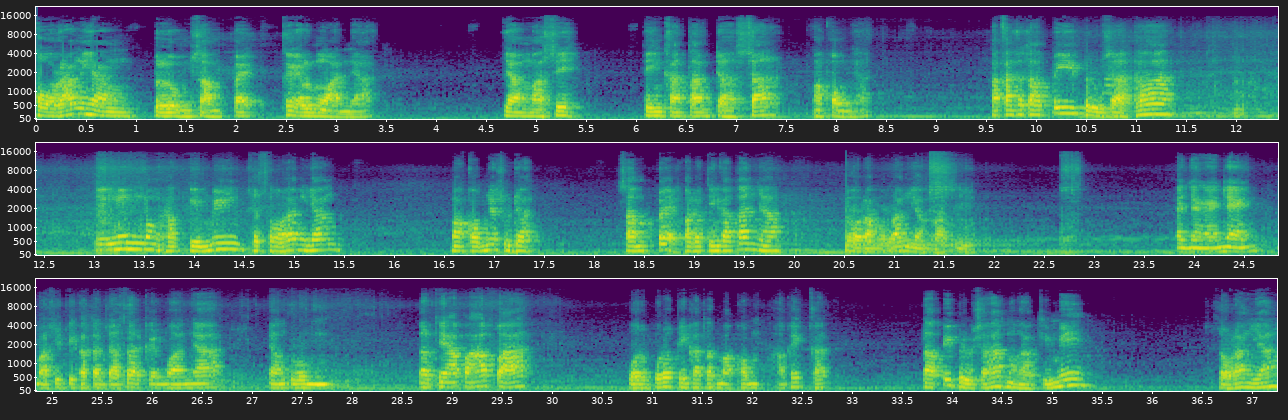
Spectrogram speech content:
orang yang belum sampai keilmuannya yang masih tingkatan dasar makomnya akan tetapi berusaha ingin menghakimi seseorang yang makomnya sudah sampai pada tingkatannya. Orang-orang yang masih enyeng-enyeng masih tingkatan dasar keilmuannya yang belum ngerti apa-apa boro-boro tingkatan makom. Hakikat tapi berusaha menghakimi seseorang yang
